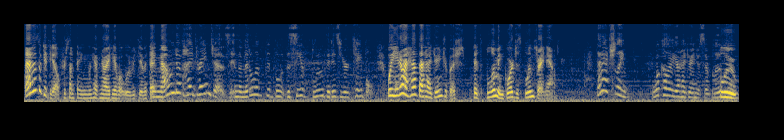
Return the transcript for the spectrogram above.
That is a good deal for something we have no idea what we would do with it. A mound of hydrangeas in the middle of the blue, the sea of blue that is your table. Well, you know, I have that hydrangea bush that's blooming gorgeous blooms right now. That actually, what color are your hydrangeas? They're blue. Blue.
